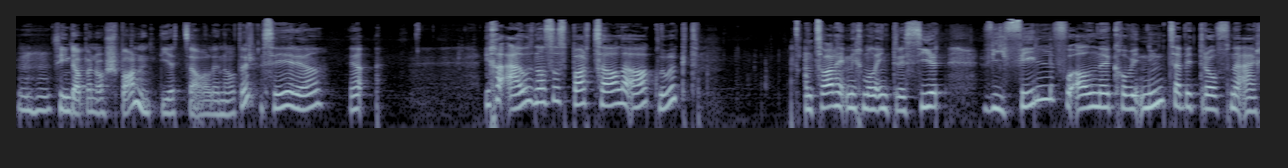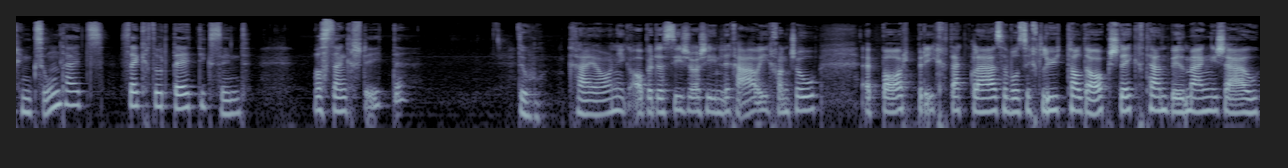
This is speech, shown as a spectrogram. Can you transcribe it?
Mhm. Sind aber noch spannend, diese Zahlen, oder? Sehr, ja. ja. Ich habe auch noch so ein paar Zahlen angeschaut. Und zwar hat mich mal interessiert, wie viele von allen Covid-19-Betroffenen eigentlich im Gesundheitssektor tätig sind. Was denkst du dort? Du, keine Ahnung, aber das ist wahrscheinlich auch, ich habe schon ein paar Berichte gelesen, wo sich die Leute halt angesteckt haben, weil manchmal auch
